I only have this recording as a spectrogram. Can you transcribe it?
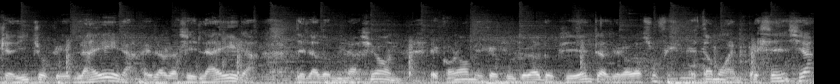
que ha dicho que la era, él habla así, la era de la dominación económica y cultural de Occidente ha llegado a su fin. Estamos en presencia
